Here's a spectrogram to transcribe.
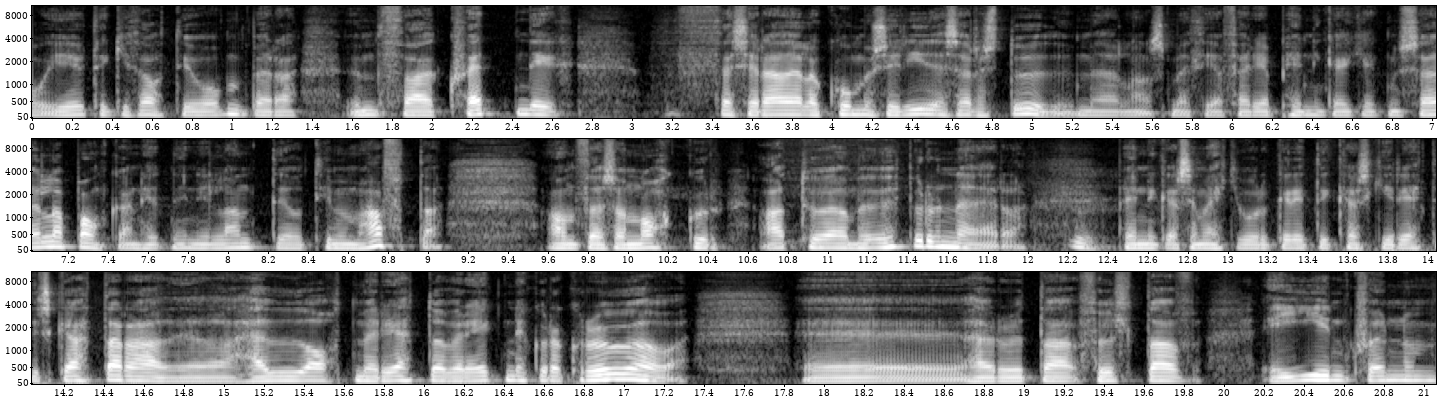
og ég hef tekið þátt í ofnbera um það hvernig þessir aðeins komu sér í þessari stöðu meðal hans með því að ferja peninga í gegnum Sælabankan hérna inn í landi og tímum hafta án þess að nokkur aðtöða með upprunna þeirra mm. peningar sem ekki voru greiti kannski rétti skattarað eða hefðu átt með réttu að vera eigin ykkur að kröfu hafa Eh, það eru þetta fullt af eiginkonum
